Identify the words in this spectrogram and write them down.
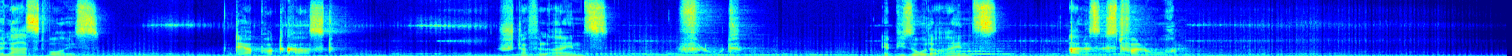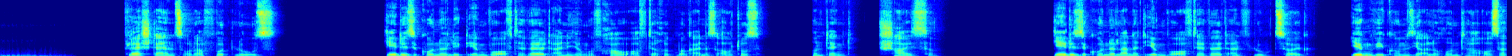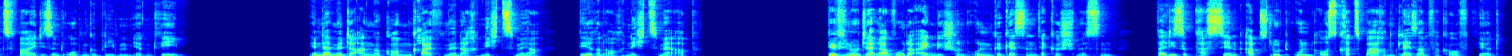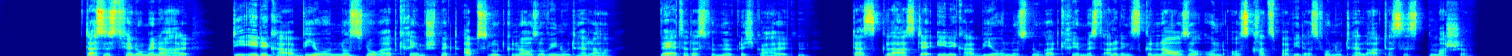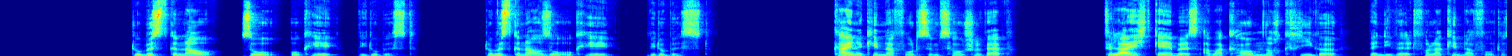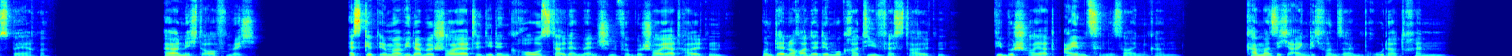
The Last Voice. Der Podcast. Staffel 1. Flut. Episode 1. Alles ist verloren. Flashdance oder Footloose. Jede Sekunde liegt irgendwo auf der Welt eine junge Frau auf der Rückbank eines Autos und denkt, Scheiße. Jede Sekunde landet irgendwo auf der Welt ein Flugzeug. Irgendwie kommen sie alle runter, außer zwei, die sind oben geblieben, irgendwie. In der Mitte angekommen, greifen wir nach nichts mehr, wehren auch nichts mehr ab. Wie viel Nutella wurde eigentlich schon ungegessen weggeschmissen, weil diese Paste in absolut unauskratzbaren Gläsern verkauft wird? Das ist phänomenal. Die Edeka Bio Nuss-Nougat-Creme schmeckt absolut genauso wie Nutella. Wer hätte das für möglich gehalten? Das Glas der Edeka Bio Nuss-Nougat Creme ist allerdings genauso unauskratzbar wie das von Nutella. Das ist Masche. Du bist genau so okay, wie du bist. Du bist genauso okay, wie du bist. Keine Kinderfotos im Social Web. Vielleicht gäbe es aber kaum noch Kriege, wenn die Welt voller Kinderfotos wäre. Hör nicht auf mich. Es gibt immer wieder Bescheuerte, die den Großteil der Menschen für bescheuert halten und dennoch an der Demokratie festhalten, wie bescheuert Einzelne sein können. Kann man sich eigentlich von seinem Bruder trennen?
